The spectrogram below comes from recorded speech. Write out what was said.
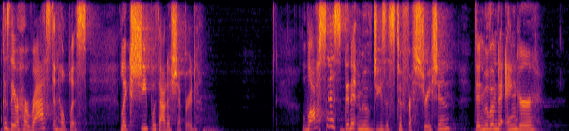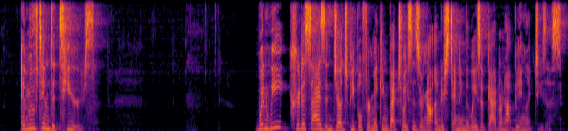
because they were harassed and helpless, like sheep without a shepherd. Lostness didn't move Jesus to frustration, didn't move him to anger. It moved him to tears. When we criticize and judge people for making bad choices or not understanding the ways of God, we're not being like Jesus.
